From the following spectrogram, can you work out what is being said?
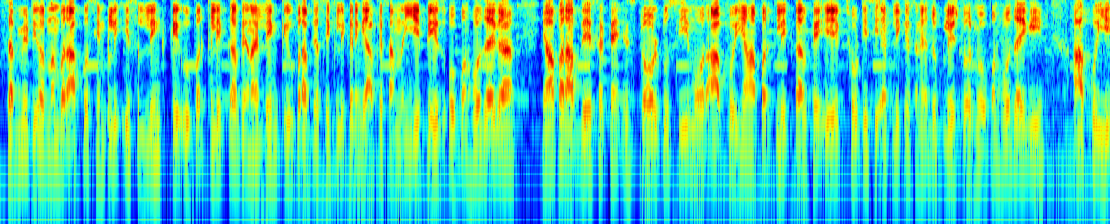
सबमिट योर नंबर आपको सिंपली इस लिंक के ऊपर क्लिक कर देना है। लिंक के ऊपर आप जैसे क्लिक करेंगे, आपके सामने ये पेज ओपन हो जाएगा। यहाँ पर आप देख सकते हैं इंस्टॉल टू सी मोर आपको यहाँ पर क्लिक करके एक छोटी सी एप्लीकेशन है जो प्ले स्टोर में ओपन हो जाएगी। आपको ये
